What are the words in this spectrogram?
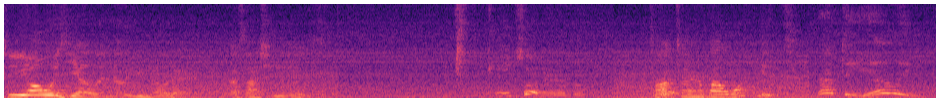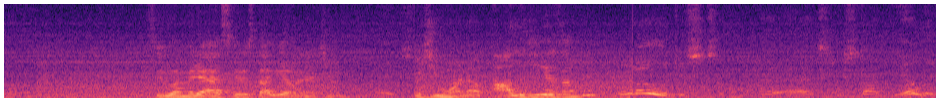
she always yelling though. You know that. That's how she is. Can you talk to her, bro? Talk to her about what? Not the yelling, bro. So you want me to ask her to stop yelling at you? But you want an apology or something? No, just I asked you stop yelling.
